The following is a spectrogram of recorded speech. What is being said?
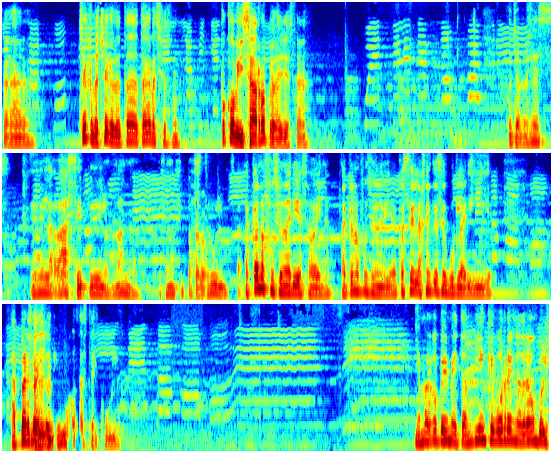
Claro. Chécalo, chécalo, está, está gracioso. Un poco bizarro, pero ahí está. Pucha, pues es, es de la base de los mangas, que son así Claro. pastrulos. Acá no funcionaría esa vaina, acá no funcionaría, acá se, la gente se burlaría. Aparte de Claro. los dibujos hasta el culo. Y a Marco PM, también que borren a Dragon Ball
